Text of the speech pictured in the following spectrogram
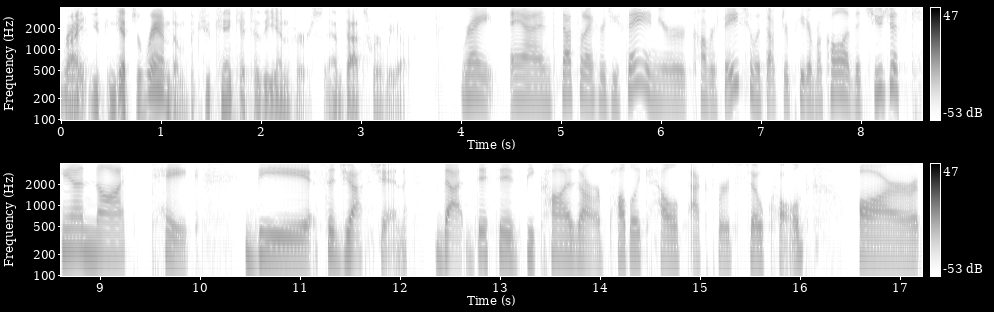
Right. right. You can get to random, but you can't get to the inverse. And that's where we are. Right. And that's what I heard you say in your conversation with Dr. Peter McCullough that you just cannot take the suggestion that this is because our public health experts, so called, are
